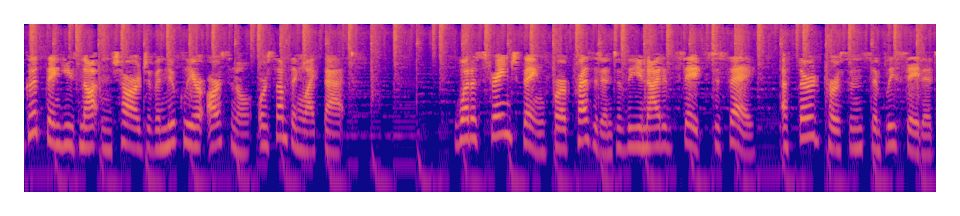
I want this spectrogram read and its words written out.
Good thing he's not in charge of a nuclear arsenal or something like that. What a strange thing for a president of the United States to say, a third person simply stated.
